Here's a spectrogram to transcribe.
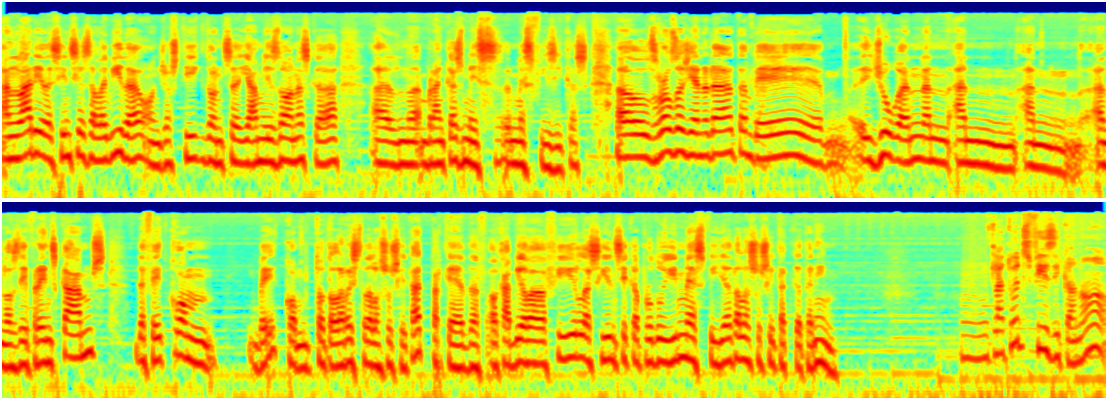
en l'àrea de ciències de la vida, on jo estic, doncs hi ha més dones que en branques més, més físiques. Els rols de gènere també juguen en, en, en, en els diferents camps, de fet, com bé, com tota la resta de la societat, perquè de, al cap i a la fi la ciència que produïm és filla de la societat que tenim. Mm, clar, tu ets física, no,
